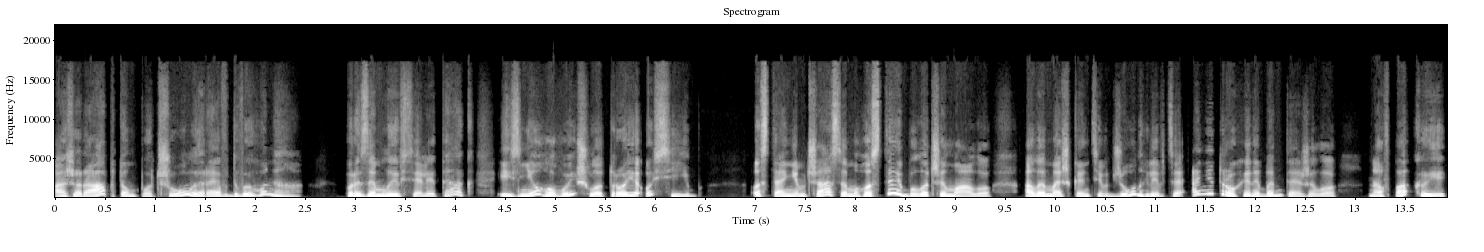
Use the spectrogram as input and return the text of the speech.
аж раптом почули рев двигуна. Приземлився літак, і з нього вийшло троє осіб. Останнім часом гостей було чимало, але мешканців джунглів це ані трохи не бентежило. Навпаки,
